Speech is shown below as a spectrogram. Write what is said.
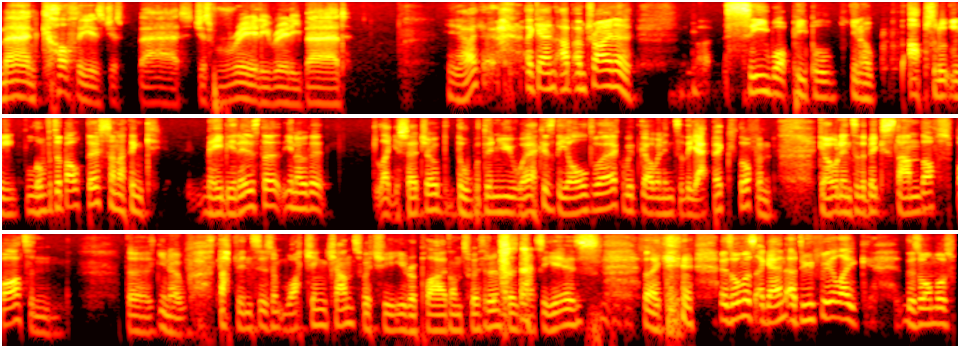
man, Coffey is just bad, just really, really bad. Yeah, again, I'm trying to uh, see what people you know absolutely loved about this, and I think maybe it is that you know that like you said, Joe, the the new work is the old work with going into the epic stuff and going into the big standoff spot and the you know that Vince isn't watching chance, which he replied on Twitter and said yes he is. like it's almost again, I do feel like there's almost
